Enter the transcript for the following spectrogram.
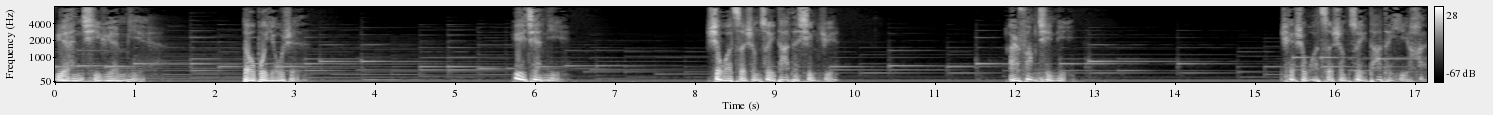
缘起缘灭都不由人。遇见你是我此生最大的幸运，而放弃你却是我此生最大的遗憾。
